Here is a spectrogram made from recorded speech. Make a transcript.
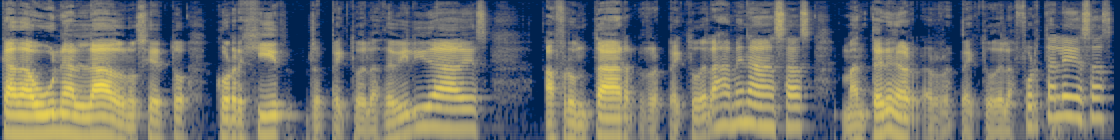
Cada una al lado, ¿no es cierto? Corregir respecto de las debilidades, afrontar respecto de las amenazas, mantener respecto de las fortalezas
